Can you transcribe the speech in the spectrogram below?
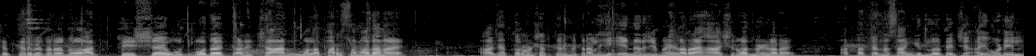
शेतकरी मित्रांनो अतिशय उद्बोधक आणि छान मला फार समाधान आहे. आज ह्या तरुण शेतकरी मित्राला ही एनर्जी मिळणार आहे हा आशीर्वाद मिळणार आहे. आता त्यांना सांगितलं त्याचे आई वडील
